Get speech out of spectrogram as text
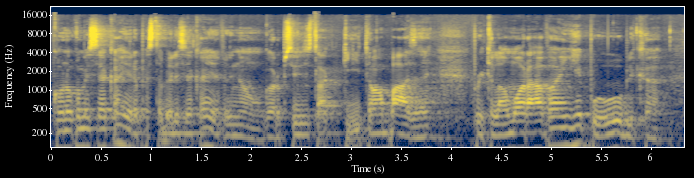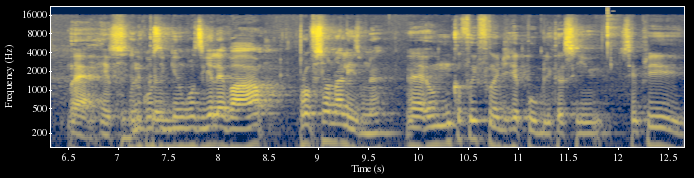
quando eu comecei a carreira, pra estabelecer a carreira. Falei, não, agora eu preciso estar aqui, ter uma base, né? Porque lá eu morava em República. É, Eu não República. conseguia, não conseguia levar profissionalismo, né? É, eu nunca fui fã de República, assim. Sempre.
